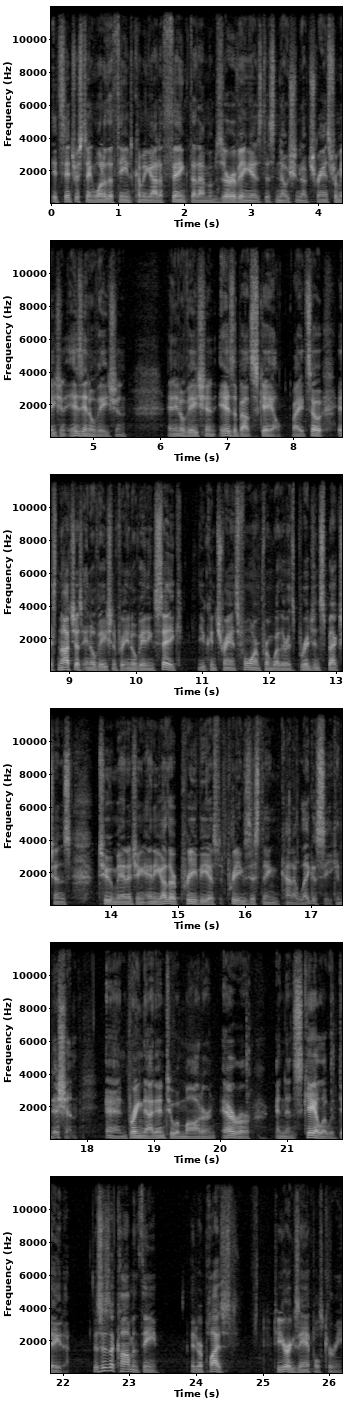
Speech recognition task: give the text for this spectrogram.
It's interesting, one of the themes coming out of Think that I'm observing is this notion of transformation is innovation and innovation is about scale, right? So it's not just innovation for innovating sake, you can transform from whether it's bridge inspections to managing any other previous pre-existing kind of legacy condition and bring that into a modern error and then scale it with data. This is a common theme. It applies to your examples, Kareem.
